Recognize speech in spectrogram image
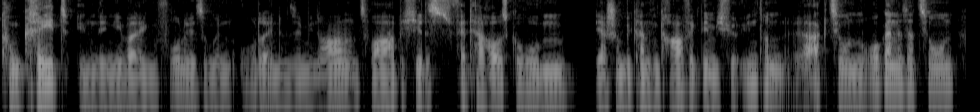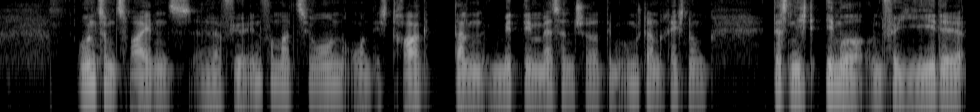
konkret in den jeweiligen Vorlesungen oder in den Seminaren? Und zwar habe ich hier das Fett herausgehoben, der schon bekannten Grafik, nämlich für Interaktionen und Organisation und zum Zweiten äh, für Information. Und ich trage dann mit dem Messenger dem Umstand Rechnung, dass nicht immer und für jede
